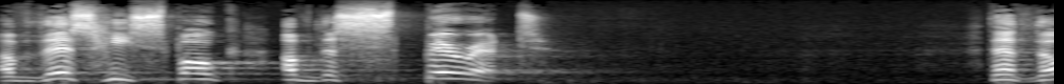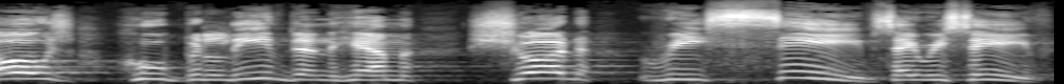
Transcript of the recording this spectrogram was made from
Of this he spoke of the Spirit that those who believed in him should receive. Say, receive.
